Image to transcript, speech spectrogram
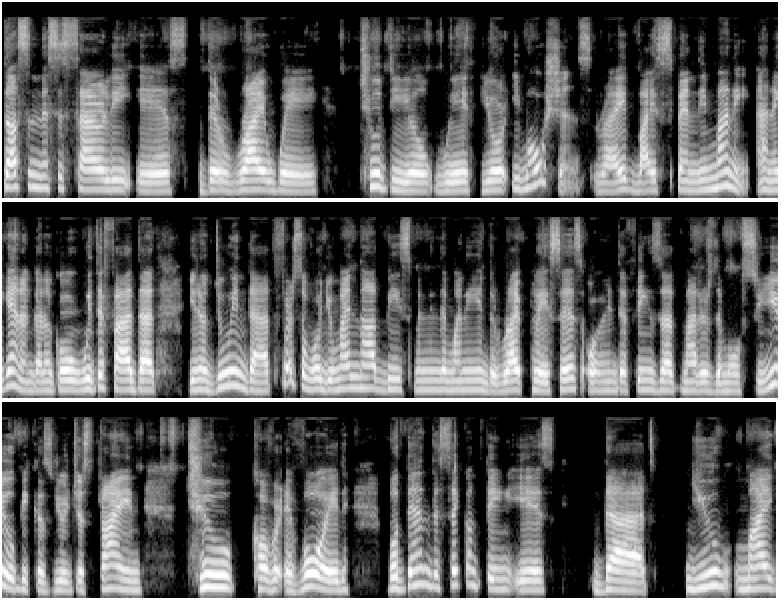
doesn't necessarily is the right way to deal with your emotions, right? By spending money. And again, I'm going to go with the fact that, you know, doing that, first of all, you might not be spending the money in the right places or in the things that matters the most to you because you're just trying to cover a void. But then the second thing is that you might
